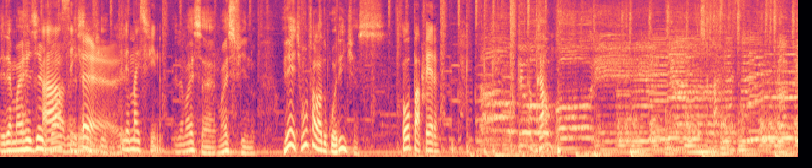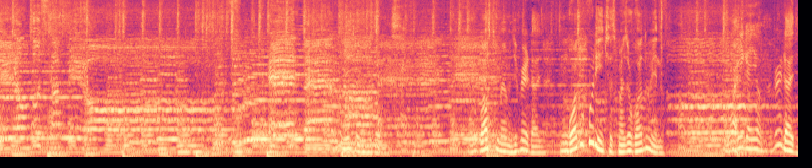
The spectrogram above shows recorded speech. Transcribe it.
Ele é mais reservado Ah, sim. nesse É. sentido. Ele é mais fino. Ele é mais, é, mais fino. Gente, vamos falar do Corinthians? Opa, pera. Calma. Gosto mesmo, de verdade. Não gosto do Corinthians, mas eu gosto do hino. Ué, Liga aí, ó. É verdade.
